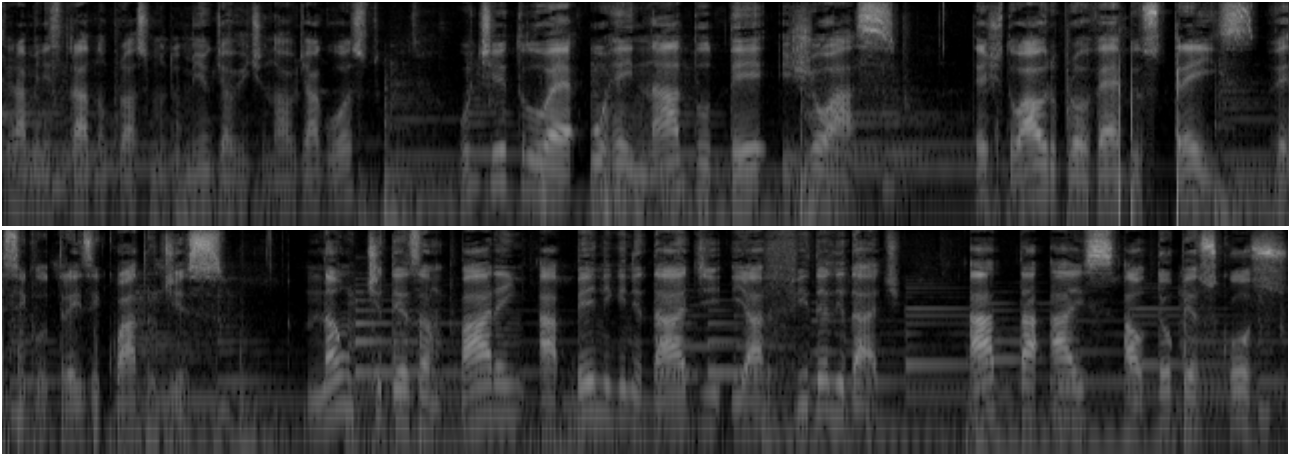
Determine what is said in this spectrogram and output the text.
Será ministrado no próximo domingo, dia 29 de agosto. O título é O Reinado de Joás. Texto áureo, Provérbios 3, versículo 3 e 4 diz: Não te desamparem a benignidade e a fidelidade ata-as ao teu pescoço,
